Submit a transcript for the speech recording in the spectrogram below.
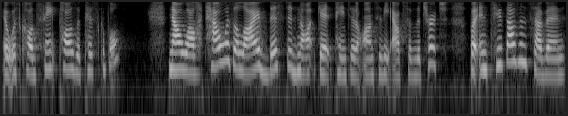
It was called St. Paul's Episcopal, now, while Howe was alive, this did not get painted onto the apse of the church. But in 2007,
